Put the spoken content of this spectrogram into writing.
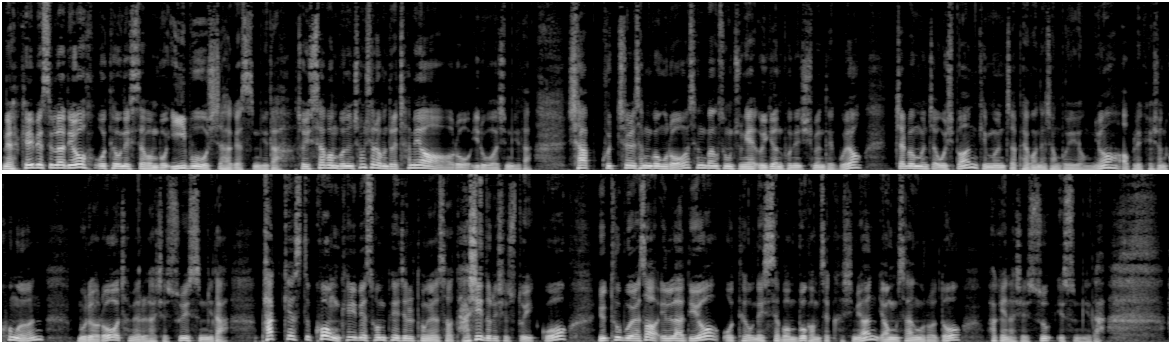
네, KBS 라디오 오태훈의 시사본부 2부 시작하겠습니다. 저희 시사본부는 청취자 여러분들의 참여로 이루어집니다. 샵 9730으로 생방송 중에 의견 보내주시면 되고요. 짧은 문자 50원, 긴 문자 100원의 정보 이용료, 어플리케이션 콩은 무료로 참여를 하실 수 있습니다. 팟캐스트 콩 KBS 홈페이지를 통해서 다시 들으실 수도 있고 유튜브에서 일라디오 오태훈의 시사본부 검색하시면 영상으로도 확인하실 수 있습니다.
